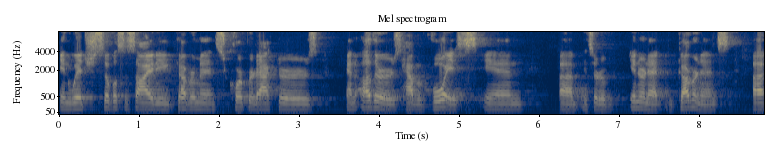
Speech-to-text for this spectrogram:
in which civil society, governments, corporate actors, and others have a voice in, um, in sort of internet governance uh,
